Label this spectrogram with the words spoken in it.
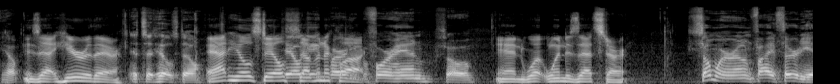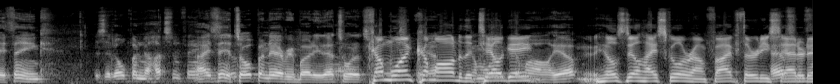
Yep. Is that here or there? It's at Hillsdale. At Hillsdale, Tailgate seven party o'clock. beforehand. So And what? When does that start? somewhere around five thirty, I think. Is it open to Hudson fans? I think it's open to everybody. That's what it's. Come for. one, come Yeah. all to the Come one, tailgate. come all, Yep. Hillsdale High School around 5:30 Saturday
